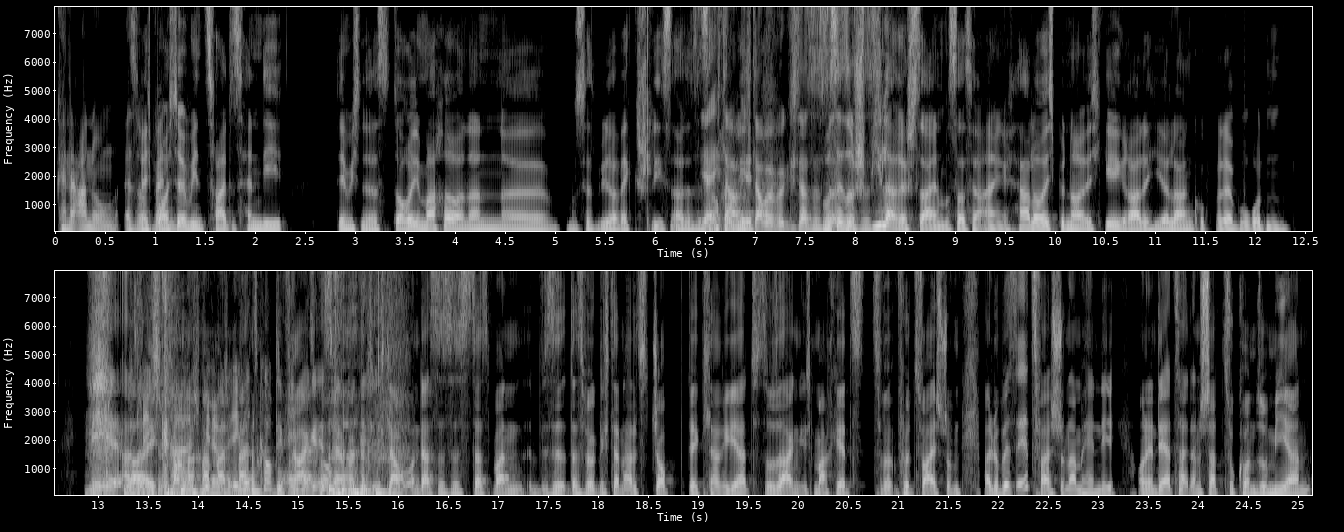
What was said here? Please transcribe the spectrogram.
keine Ahnung. Also wenn, bräuchte ich irgendwie ein zweites Handy, dem ich eine Story mache und dann äh, muss ich das wieder wegschließen. Aber das ist ja, auch ich glaube, irgendwie- ich glaube wirklich, dass es muss ja so spielerisch sein, muss das ja eigentlich. Hallo, ich bin neu, ich gehe gerade hier lang, guck mal der Boden. Nee, also Like. ich, man, man, man, man, die Frage ist ja wirklich, ich glaube, und das ist es, dass man das wirklich dann als Job deklariert, so sagen, ich mache jetzt für zwei Stunden, weil du bist eh zwei Stunden am Handy. Und in der Zeit, anstatt zu konsumieren,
